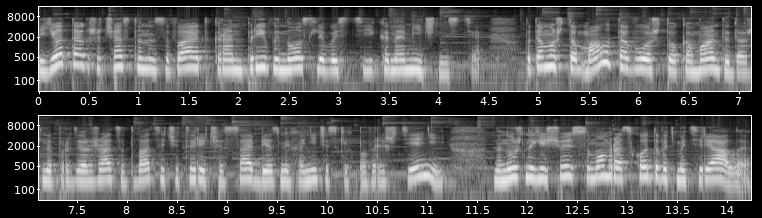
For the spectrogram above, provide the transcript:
ее также часто называют гран-при выносливости и экономичности, потому что мало того, что команды должны продержаться 24 часа без механических повреждений, но нужно еще и с умом расходовать материалы,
